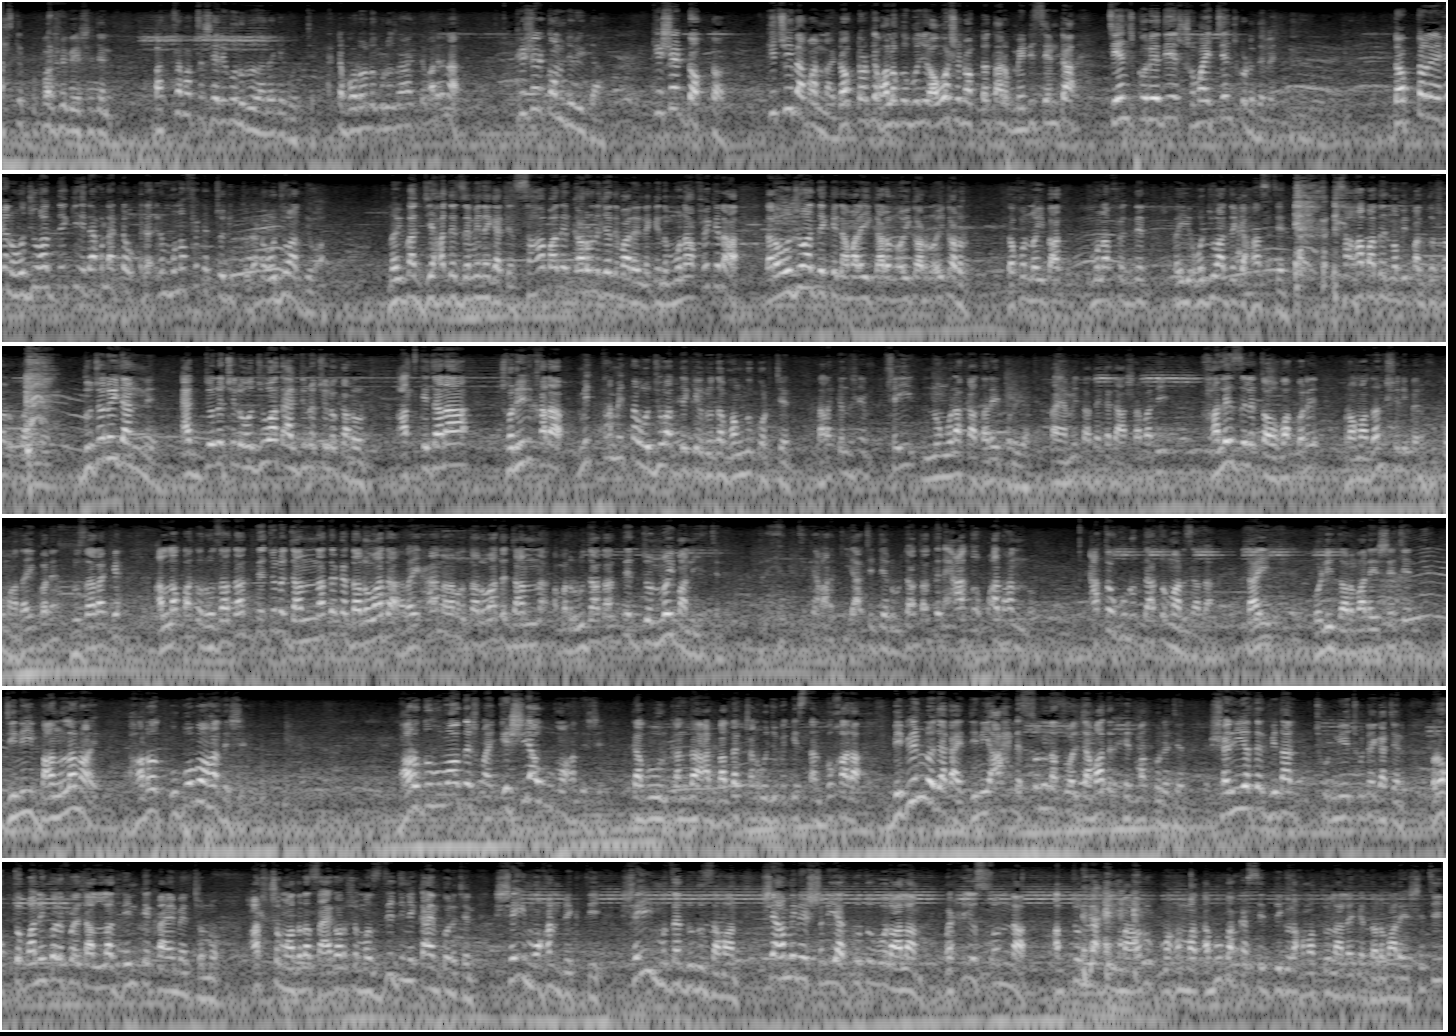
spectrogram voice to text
আজকে প্রপার এসেছেন। বাচ্চা বাচ্চা সেরেগুলো রোজা রেখে করছে? একটা বড় লোক রোজা রাখতে পারে না? কিসের কমজোরিটা কিসের ডক্টর কিছুই ব্যাপার নয়। ডক্টরকে ভালো করে বুঝে অবশ্যই ডক্টর তার মেডিসিনটা চেঞ্জ করে দিয়ে সময় চেঞ্জ করে দেবে। ডক্টরের এখানে অজুহাত দেখি, এটা হলো একটা মুনাফেকের চরিত্র, একটা অজুহাত দেওয়া। নইবাক জিহাদের জমিনে গেছেন। সাহাবাদের কারণে যেতে পারেন না, কিন্তু মুনাফেকেরা তারা অজুহাত দেখে আমার এই কারণ, ওই কারণ ওই কারণ। তখন নইবাক মুনাফেকদের এই অজুহাত দেখে হাসছেন। সাহাবাদের নবী পাক দোষারোপ করেন। দুজনেই জাননে একজনে ছিল অজুহাত একজনে ছিল কারণ। আজকে যারা শরীর খারাপ, মিথ্যা মিথ্যা অজুহাত দেখে রোজা ভঙ্গ করছেন, তারা কিন্তু সেই নোংরা কাতারেই পড়ে যাচ্ছে। তাই আমি তাদের কাছে আশাবাদী, খালেজ জেলে তওবা করে রমাদান শরীফের হুকুম আদায় করেন, রোজা রাখেন। আল্লাহ পাক রোজাদারদের জন্য জান্নাতের একটা দরওয়াজা, রাইহান এবং দরওয়াজা জান্নাত আমার রোজাদারদের জন্যই বানিয়েছেন। এর থেকে আর কি আছে যে রোজাদারদের এত প্রাধান্য, এত গুরুত্ব, এত মর্যাদা? তাই হোলি দরবারে এসেছেন, যিনি বাংলা নয় ভারত উপমহাদেশে। ভারত উপমহাদেশ নয়, এশিয়া উপমহাদেশে। কাবুল, কান্দাহার, বাদাকশান, উজবেকিস্তান, বুখারা বিভিন্ন জায়গায় তিনি আহলে সুন্নাত ওয়াল জামাতের খেদমত করেছেন। শরীয়তের বিধান নিয়ে ছুটে গেছেন। রক্ত পানি করে ফেলেছে আল্লাহ দিনকে কায়েমের জন্য। আটশো মাদ্রাসা, এগারোশো মসজিদ যিনি কায়েম করেছেন, সেই মহান ব্যক্তি, সেই মুজাদ্দুজ্জামান সে আমিরের শরিয়াত, কুতুবুল আলম ওয়াহিউসন্না আব্দুল্লাহ মারুফ, মোহাম্মদ আবু বাক্কা সিদ্দিকুর রহমতুল্লাহ আলাইকে দরবারে এসেছি।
